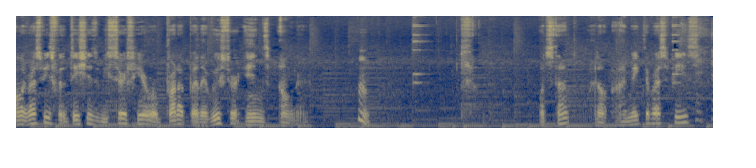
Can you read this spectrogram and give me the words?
All the recipes for the dishes we serve here were brought up by the Rooster Inn's owner. Hmm. What's that? Why don't I make the recipes?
